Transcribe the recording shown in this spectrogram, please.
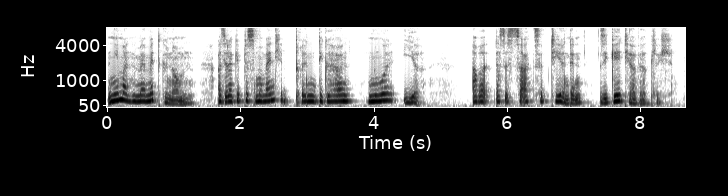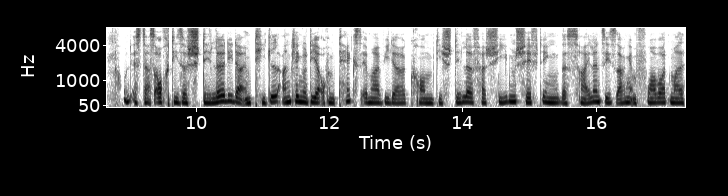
niemanden mehr mitgenommen. Also da gibt es Momente drin, die gehören nur ihr. Aber das ist zu akzeptieren, denn sie geht ja wirklich. Und ist das auch diese Stille, die da im Titel anklingt und die ja auch im Text immer wieder kommt, die Stille verschieben, shifting the silence? Sie sagen im Vorwort mal,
